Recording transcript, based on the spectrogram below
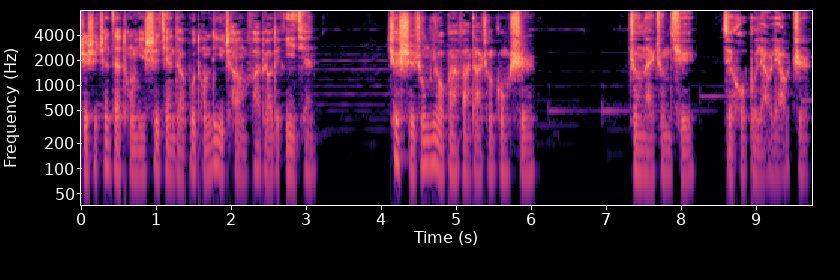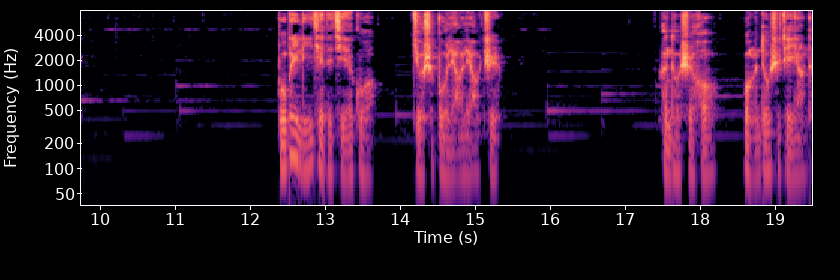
只是站在同一事件的不同立场发表的意见，却始终没有办法达成共识。争来争去，最后不了了之。不被理解的结果，就是不了了之。很多时候，我们都是这样的。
